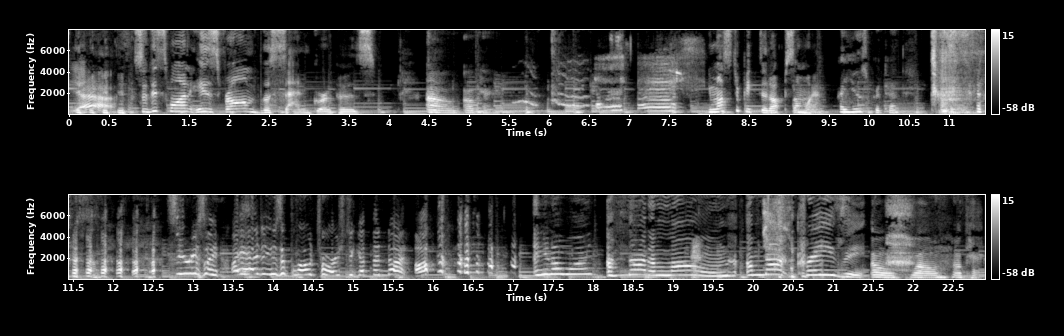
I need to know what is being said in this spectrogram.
Yeah. So this one is from the Sand Gropers. oh, okay. You must have picked it up somewhere. I use protection. Seriously, I had to use a blowtorch to get the nut. Up. and you know what? I'm not alone. I'm not crazy. Oh, well, okay.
